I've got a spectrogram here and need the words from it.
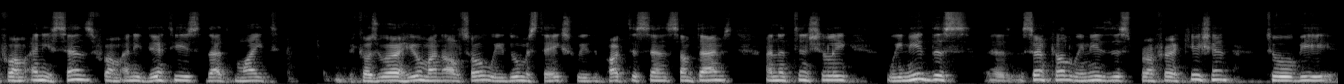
from any sins, from any deities that might, because we are human also, we do mistakes, we practice sins sometimes unintentionally. We need this uh, circle, we need this purification to be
